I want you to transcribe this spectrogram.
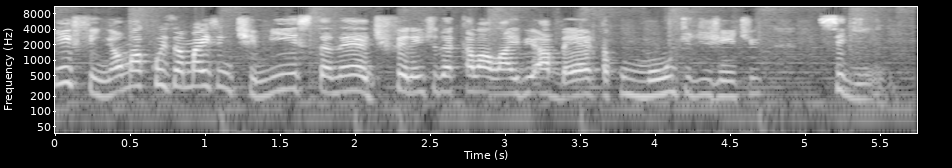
enfim, é uma coisa mais intimista, né? Diferente daquela live aberta com um monte de gente seguindo.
